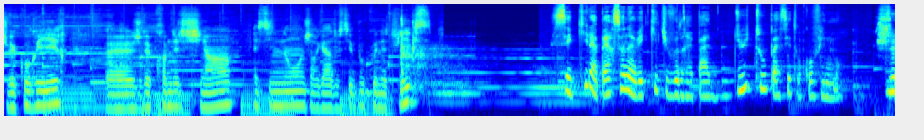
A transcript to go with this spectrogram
je vais courir, euh, je vais promener le chien. Et sinon, je regarde aussi beaucoup Netflix. C'est qui la personne avec qui tu voudrais pas du tout passer ton confinement Je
